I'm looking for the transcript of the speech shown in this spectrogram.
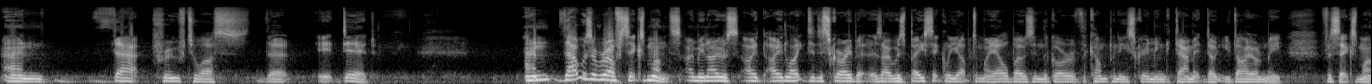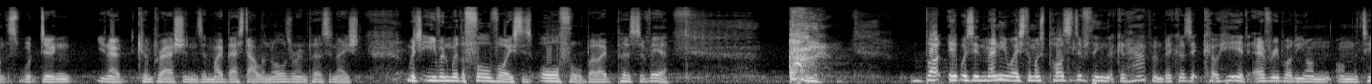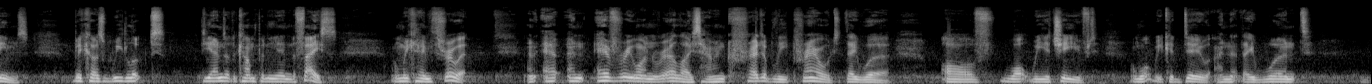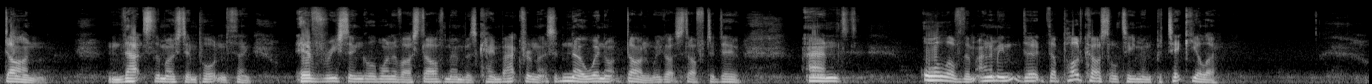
And that proved to us that it did and that was a rough six months. I mean, I was I, I like to describe it as I was basically up to my elbows in the gore of the company, screaming, "Damn it, don't you die on me!" for six months, doing you know compressions and my best Alan Alda impersonation, which even with a full voice is awful, but I persevere. but it was in many ways the most positive thing that could happen because it cohered everybody on on the teams, because we looked the end of the company in the face, and we came through it and, and everyone realized how incredibly proud they were of what we achieved and what we could do, and that they weren't done. And that's the most important thing. Every single one of our staff members came back from that and said, No, we're not done. We've got stuff to do. And all of them, and I mean, the, the Podcastle team in particular,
